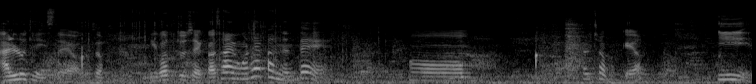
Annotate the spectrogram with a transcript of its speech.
알로 돼 있어요. 그래서 이것도 제가 사용을 해봤는데 어, 펼쳐볼게요. 이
